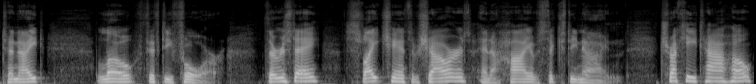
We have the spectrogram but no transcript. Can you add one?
Tonight, low 54. Thursday, slight chance of showers and a high of 69. Truckee Tahoe,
